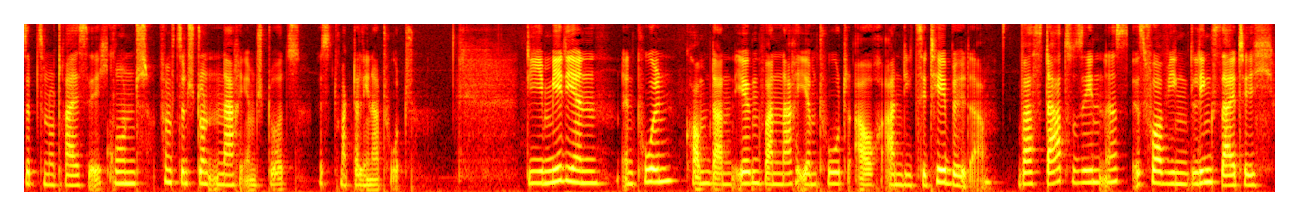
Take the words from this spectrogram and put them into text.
17.30 Uhr, rund 15 Stunden nach ihrem Sturz, ist Magdalena tot. Die Medien in Polen kommen dann irgendwann nach ihrem Tod auch an die CT-Bilder. Was da zu sehen ist, ist vorwiegend linksseitig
